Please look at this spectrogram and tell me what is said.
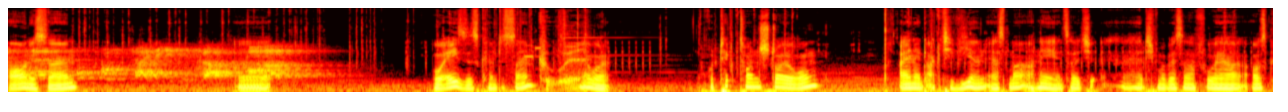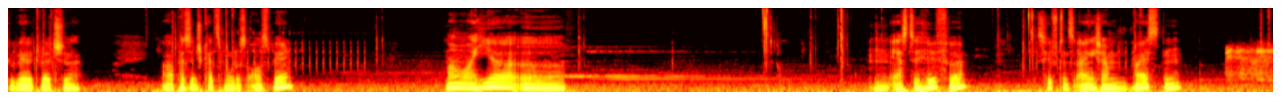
auch nicht sein. Äh, Oasis könnte es sein. Cool. Jawohl. Protektoren-Steuerung. Einheit aktivieren erstmal. Ach nee, jetzt hätte ich, hätte ich mal besser vorher ausgewählt, welche ah, Persönlichkeitsmodus auswählen. Machen wir mal hier äh, Erste Hilfe. Das hilft uns eigentlich am meisten. Bitte treten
